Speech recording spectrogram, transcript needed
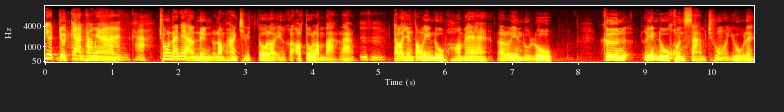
หยุดหยุดการทำงานค่ะ ช่วงนั้นเนี่ยหนึ่งลำพังชีวิตตัวเราเองก็เอาตัวลำบากแล้วอือหือแต่เรายังต้องเลี้ยงดูพ่อแม่ แล้วเราเลี้ยงดูลูก คือเลี้ยงดูคนสามช่วงอายุเลย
